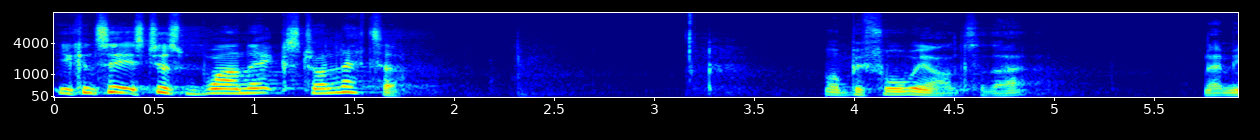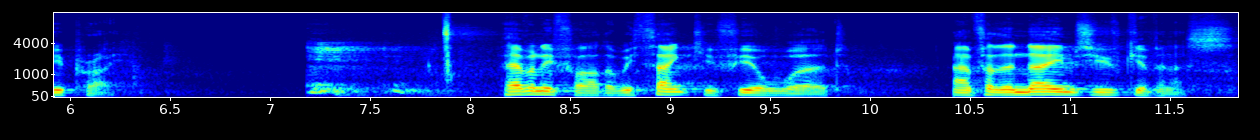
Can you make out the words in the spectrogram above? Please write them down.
you can see it's just one extra letter. Well, before we answer that, let me pray. Heavenly Father, we thank you for your word and for the names you've given us.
